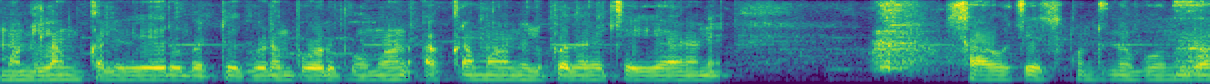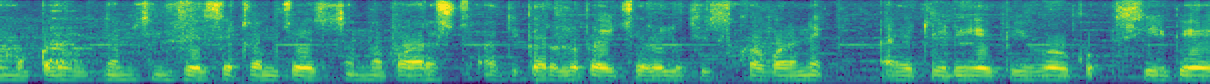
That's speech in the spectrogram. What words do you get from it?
మండలం కలివేరు బట్టిగూడెం పోడు భూములను అక్రమ నిలుపుదల చేయాలని సాగు చేసుకుంటున్న భూమిలో మొక్కలు విధ్వంసం చేసి ట్రంప్ చేస్తున్న ఫారెస్ట్ అధికారులపై చర్యలు తీసుకోవాలని ఐటీడీ ఏపీఓకు CPI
